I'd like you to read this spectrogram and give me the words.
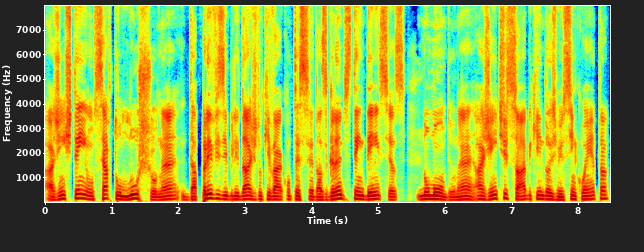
A gente tem um certo luxo, né, da previsibilidade do que vai acontecer, das grandes tendências no mundo, né? A gente sabe que em 2050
